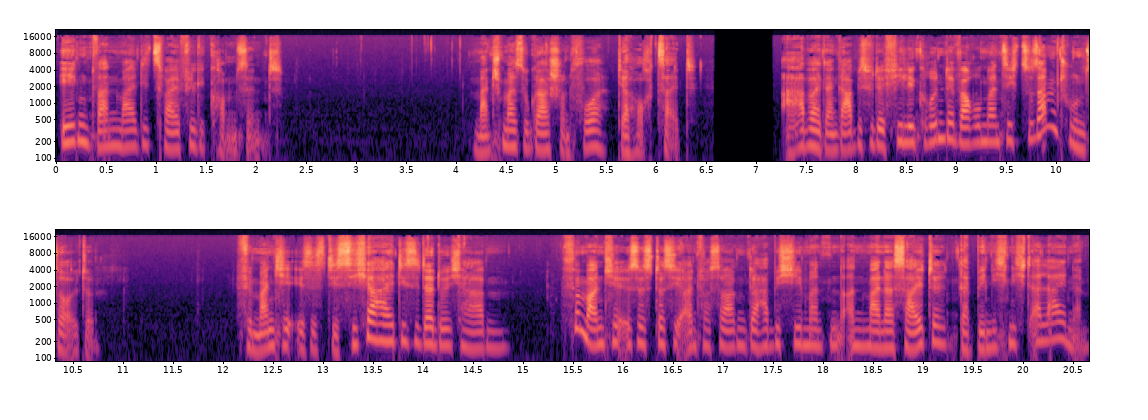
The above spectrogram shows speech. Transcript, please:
irgendwann mal die Zweifel gekommen sind manchmal sogar schon vor der Hochzeit. Aber dann gab es wieder viele Gründe, warum man sich zusammentun sollte. Für manche ist es die Sicherheit, die sie dadurch haben. Für manche ist es, dass sie einfach sagen, da habe ich jemanden an meiner Seite, da bin ich nicht alleine.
